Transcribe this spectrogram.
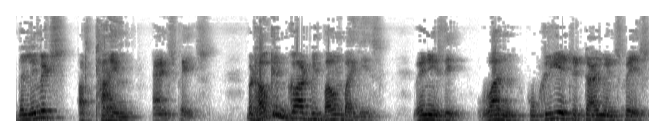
the limits of time and space. But how can God be bound by these when He is the one who created time and space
